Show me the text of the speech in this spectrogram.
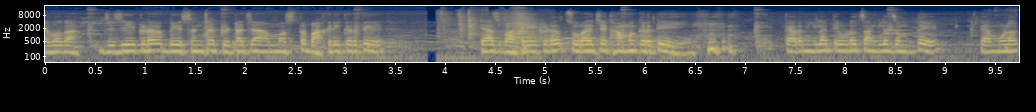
हे बघा जे जे इकडं बेसनच्या पिठाच्या मस्त भाकरी करते. त्याच भाकरी इकडं चुरायचे कामं करते. कारण हिला तेवढं चांगलं जमते त्यामुळं.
